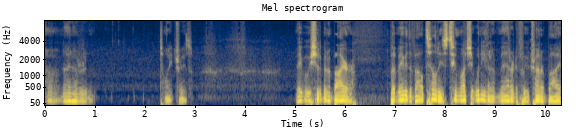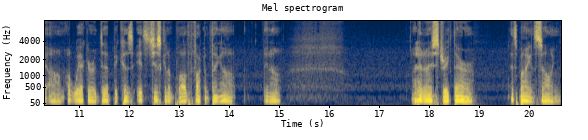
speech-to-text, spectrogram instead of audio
Uh, 920 trades. Maybe we should have been a buyer, but maybe the volatility is too much. It wouldn't even have mattered if we were trying to buy um, a wick or a dip because it's just going to blow the fucking thing up you know. I had a nice streak there. It's buying and selling.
